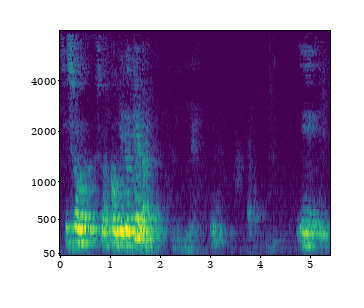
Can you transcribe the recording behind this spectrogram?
C'est son, son communauté là. Et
